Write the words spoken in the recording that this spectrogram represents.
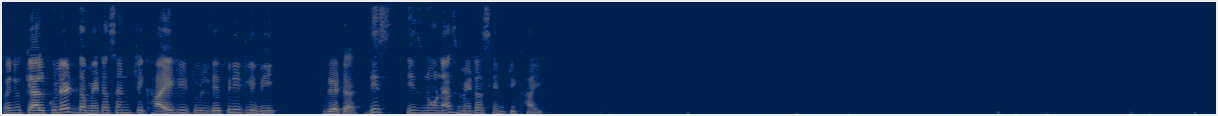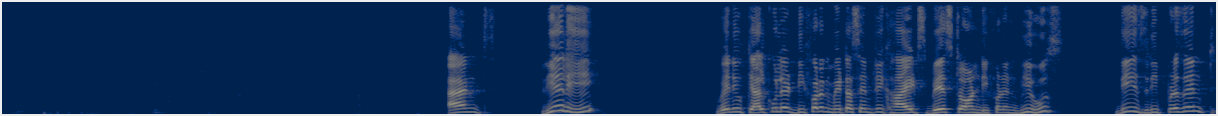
when you calculate the metacentric height it will definitely be greater this is known as metacentric height. And really when you calculate different metacentric heights based on different views these represent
